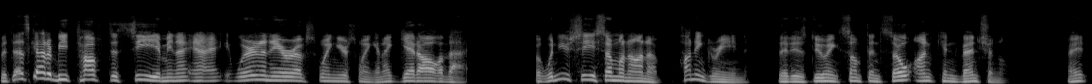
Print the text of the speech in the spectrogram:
But that's got to be tough to see. I mean, I, I, we're in an era of swing your swing, and I get all of that. But when you see someone on a putting green that is doing something so unconventional, right?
